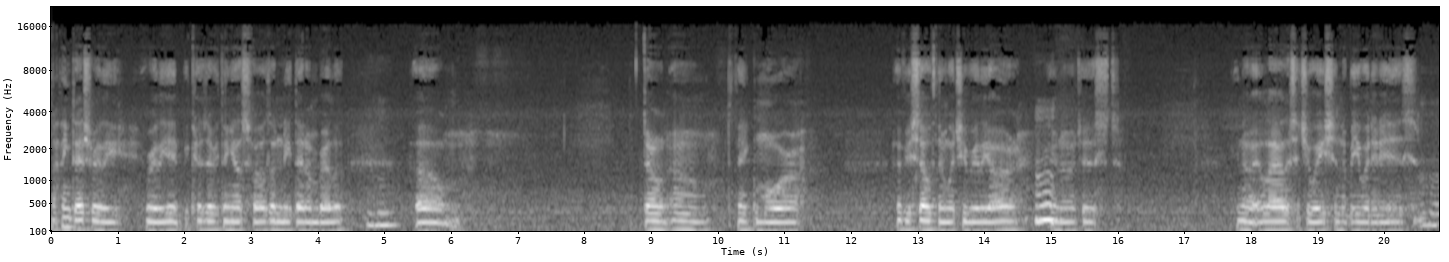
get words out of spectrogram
I think that's really, really it because everything else falls underneath that umbrella. Mm-hmm. Um, don't um, think more of yourself than what you really are. Mm. You know, just you know, allow the situation to be what it is. Mm-hmm.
